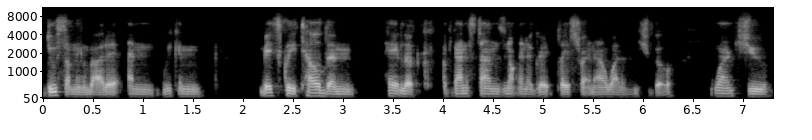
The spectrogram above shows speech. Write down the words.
do something about it. And we can basically tell them, hey, look, Afghanistan's not in a great place right now. Why don't you go? Why don't you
